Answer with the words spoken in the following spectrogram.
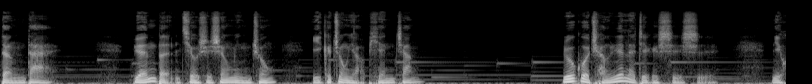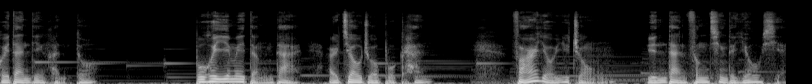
等待，原本就是生命中一个重要篇章。如果承认了这个事实，你会淡定很多，不会因为等待而焦灼不堪，反而有一种云淡风轻的悠闲。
